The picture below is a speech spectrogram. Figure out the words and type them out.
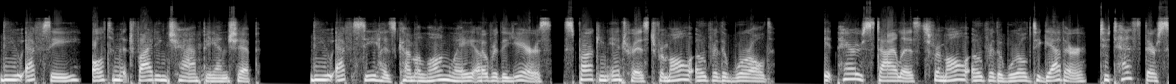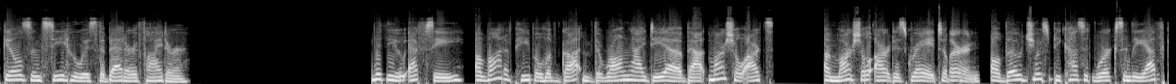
the UFC, Ultimate Fighting Championship. The UFC has come a long way over the years, sparking interest from all over the world. It pairs stylists from all over the world together, to test their skills and see who is the better fighter. With UFC, a lot of people have gotten the wrong idea about martial arts. A martial art is great to learn, although just because it works in the ethk,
